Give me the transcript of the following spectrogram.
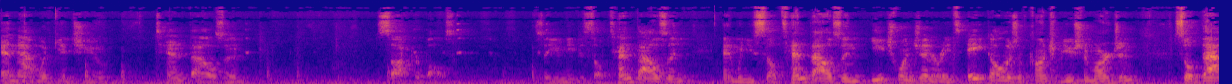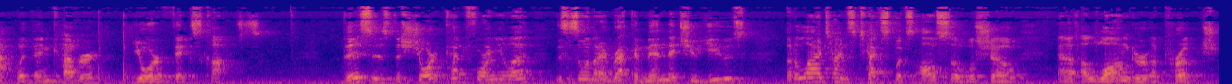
and that would get you 10,000 soccer balls. So you need to sell 10,000, and when you sell 10,000, each one generates $8 of contribution margin, so that would then cover your fixed costs. This is the shortcut formula. This is the one that I recommend that you use, but a lot of times textbooks also will show a, a longer approach.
